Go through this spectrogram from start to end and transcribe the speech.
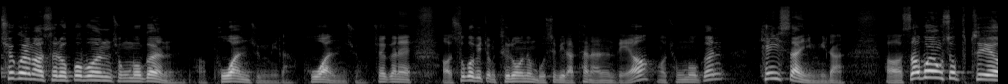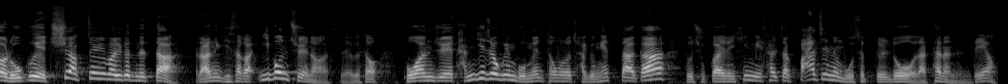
최고의 맛으로 뽑은 종목은 어, 보안주입니다. 보안주. 최근에 어, 수급이 좀 들어오는 모습이 나타나는데요. 어, 종목은 케이사인입니다. 어, 서버용 소프트웨어 로그에 취약점이 발견됐다라는 기사가 이번 주에 나왔어요. 그래서 보안주의 단기적인 모멘텀으로 작용했다가 또 주가에는 힘이 살짝 빠지는 모습들도 나타났는데요.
